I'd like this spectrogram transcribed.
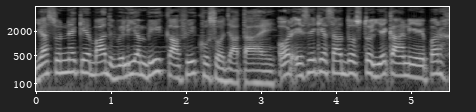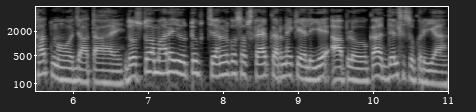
यह सुनने के बाद विलियम भी काफ़ी खुश हो जाता है। और इसी के साथ दोस्तों, ये कहानी पर खत्म हो जाता है। दोस्तों, हमारे यूट्यूब चैनल को सब्सक्राइब करने के लिए आप लोगों का दिल से शुक्रिया।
